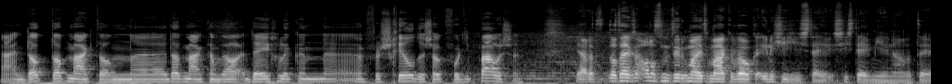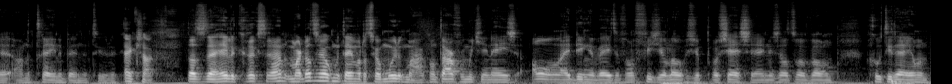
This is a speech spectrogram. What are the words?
Ja, en dat, dat, maakt dan, uh, dat maakt dan wel degelijk een, uh, een verschil, dus ook voor die pauze. Ja, dat, dat heeft alles natuurlijk mee te maken welke energiesysteem je aan het, uh, aan het trainen bent natuurlijk. Exact. Dat is de hele crux eraan. Maar dat is ook meteen wat het zo moeilijk maakt. Want daarvoor moet je ineens allerlei dingen weten van fysiologische processen. En is dat wel, wel een goed idee om een...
